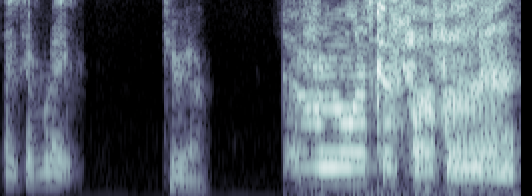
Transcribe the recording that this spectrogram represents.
Thanks, everybody. Cheerio. Everyone's kerfuffling.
